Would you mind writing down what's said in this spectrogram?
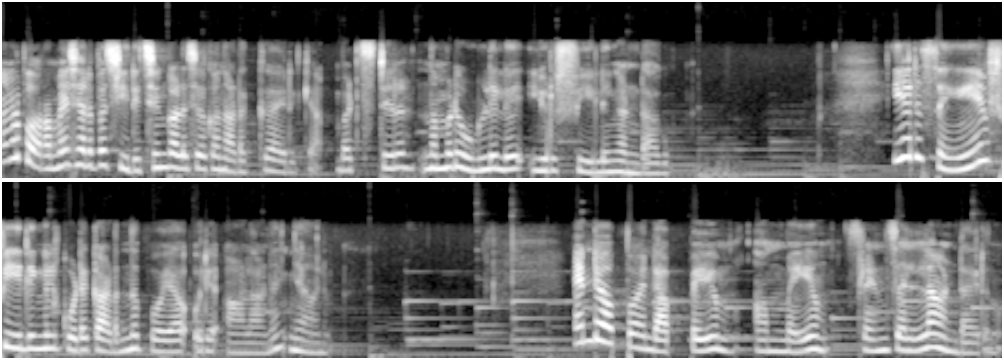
നമ്മൾ പുറമേ ചിലപ്പോൾ ചിരിച്ചും കളിച്ചും ഒക്കെ നടക്കുകയായിരിക്കാം ബട്ട് സ്റ്റിൽ നമ്മുടെ ഉള്ളിൽ ഈ ഒരു ഫീലിംഗ് ഉണ്ടാകും. ഈ ഒരു സെയിം ഫീലിങ്ങിൽ കൂടെ കടന്നു പോയ ഒരു ആളാണ് ഞാനും. എന്റെ ഒപ്പം എന്റെ അപ്പയും അമ്മയും ഫ്രണ്ട്സ് എല്ലാം ഉണ്ടായിരുന്നു.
